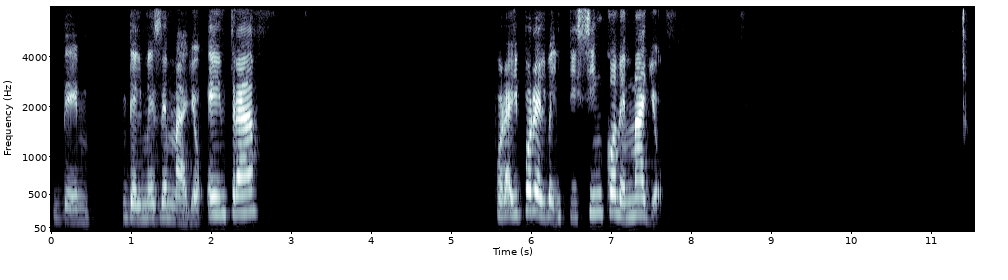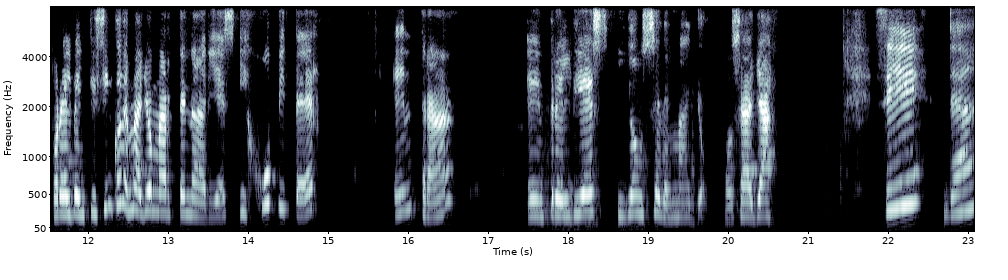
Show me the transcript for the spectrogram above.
del mes de mayo. Entra por ahí por el 25 de mayo. Por el 25 de mayo, Marte en Aries y Júpiter entra entre el 10 y 11 de mayo. O sea, ya. Sí, ya,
